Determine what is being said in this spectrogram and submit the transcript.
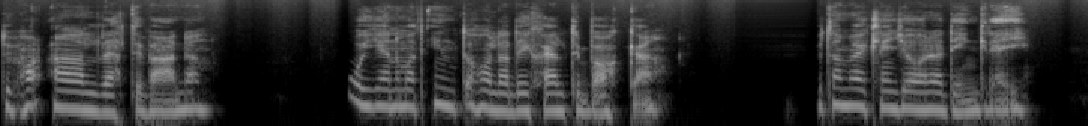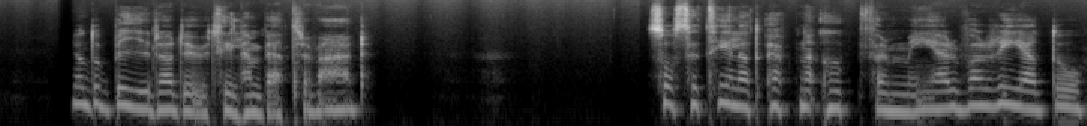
du har all rätt i världen. Och genom att inte hålla dig själv tillbaka, utan verkligen göra din grej, ja, då bidrar du till en bättre värld. Så se till att öppna upp för mer. Var redo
